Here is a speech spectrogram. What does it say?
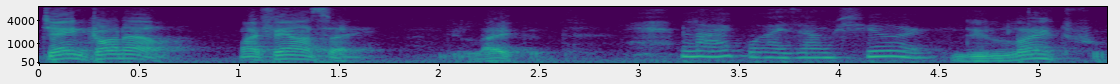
Jane Cornell, my fiancée. Delighted. Likewise, I'm sure. Delightful.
